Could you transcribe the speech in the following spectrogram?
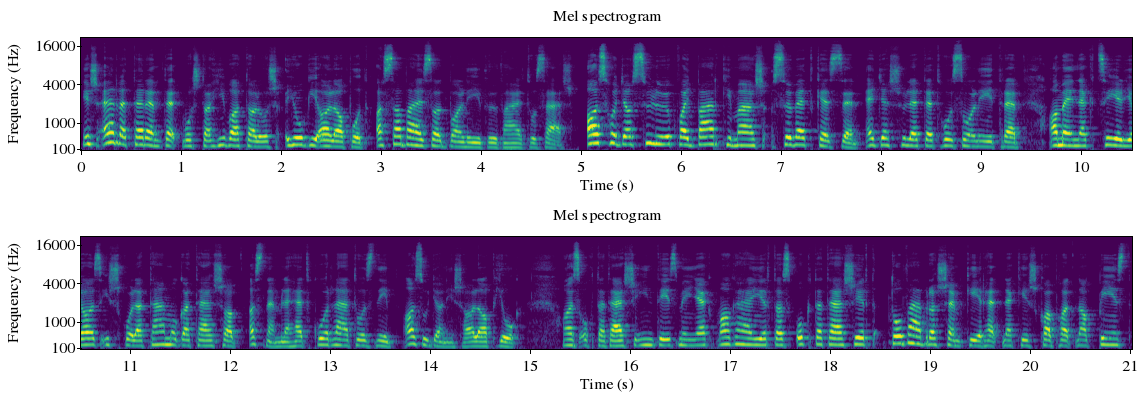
és erre teremtett most a hivatalos jogi alapot a szabályzatban lévő változás. Az, hogy a szülők vagy bárki más szövetkezzen, egyesületet hozzon létre, amelynek célja az iskola támogatása, azt nem lehet korlátozni, az ugyanis alapjog. Az oktatási intézmények magáért az oktatásért továbbra sem kérhetnek és kaphatnak pénzt.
